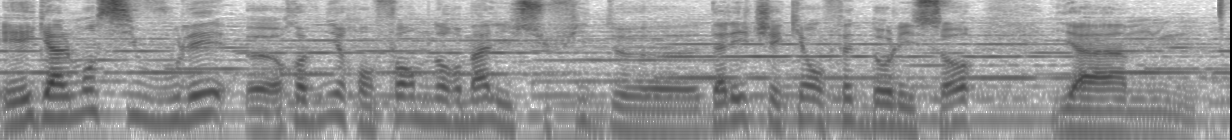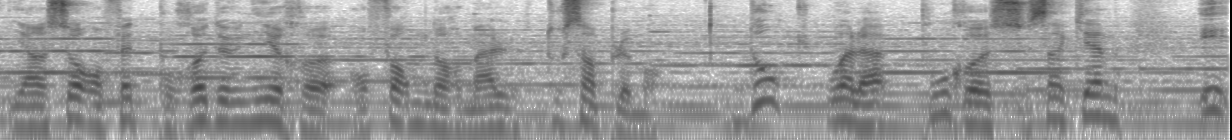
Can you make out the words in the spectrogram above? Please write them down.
Et également, si vous voulez revenir en forme normale, il suffit d'aller checker en fait dans les sorts. Il y, a, il y a un sort en fait pour redevenir en forme normale, tout simplement. Donc voilà pour ce cinquième et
